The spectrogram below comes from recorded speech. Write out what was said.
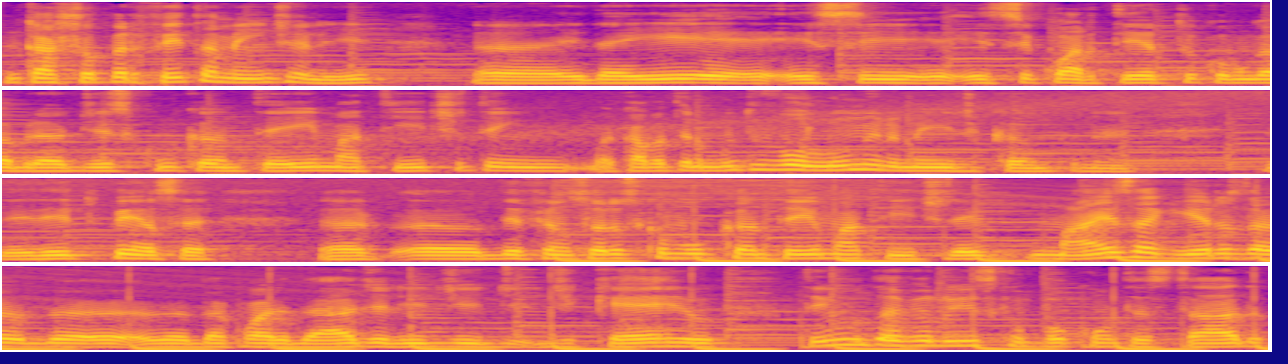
encaixou perfeitamente ali. Uh, e daí esse, esse quarteto, como o Gabriel disse, com Kanté e Matite, tem, acaba tendo muito volume no meio de campo, né? Daí tu pensa, uh, uh, defensores como o Kanté e o Matite, mais zagueiros da, da, da, qualidade ali de, de, de Kerry, tem o Davi Luiz que é um pouco contestado,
